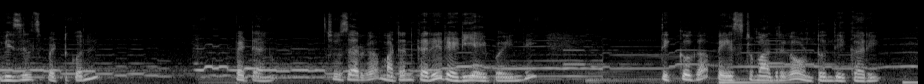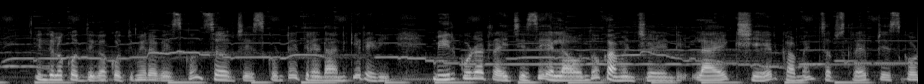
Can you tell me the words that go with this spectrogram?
విజిల్స్ పెట్టుకొని పెట్టాను. చూసారుగా మటన్ కర్రీ రెడీ అయిపోయింది. తిక్కుగా పేస్ట్ మాదిరిగా ఉంటుంది ఈ కర్రీ. ఇందులో కొద్దిగా కొత్తిమీర వేసుకొని సర్వ్ చేసుకుంటే తినడానికి రెడీ మీరు కూడా ట్రై చేసి ఎలా ఉందో కామెంట్ చేయండి. లైక్ షేర్ కామెంట్ సబ్స్క్రైబ్ చేసుకోండి.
